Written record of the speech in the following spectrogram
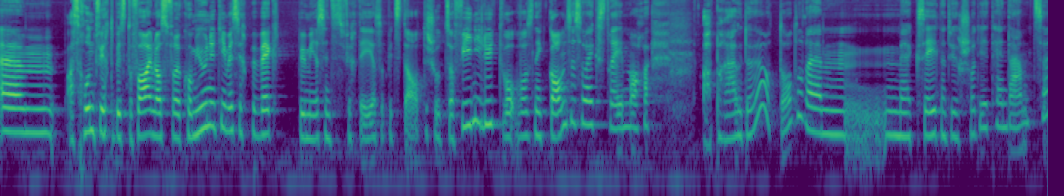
Ähm, also es kommt vielleicht ein bisschen darauf an, was für eine Community man sich bewegt. Bei mir sind es vielleicht eher so ein bisschen datenschutzaffine Leute, die es nicht ganz so extrem machen. Aber auch dort, oder? Ähm, man sieht natürlich schon die Tendenzen.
